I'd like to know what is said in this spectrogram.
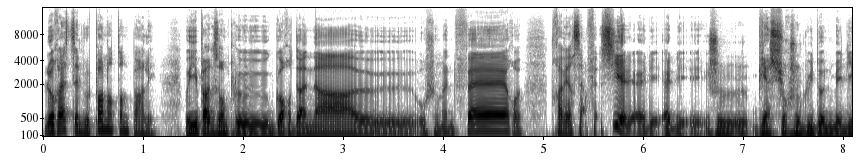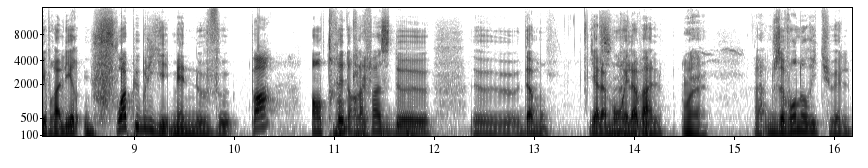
Le reste, elle ne veut pas en entendre parler. Vous voyez, par exemple, euh, Gordana euh, au chemin de fer, euh, Traverser. Enfin, si, elle, elle elle est- je, bien sûr, je lui donne mes livres à lire une fois publiés, mais elle ne veut pas entrer dans la phase de d'amont. Il y a l'amont et l'aval. Ouais. Voilà, nous avons nos rituels.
